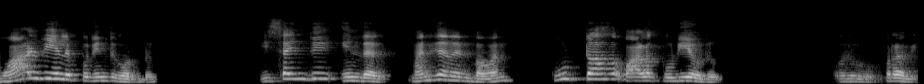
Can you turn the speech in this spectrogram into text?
வாழ்வியலை புரிந்து கொண்டு, இசைந்து இந்த மனிதன் என்பவன் கூட்டாக வாழக்கூடிய ஒரு ஒரு பிறவி.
